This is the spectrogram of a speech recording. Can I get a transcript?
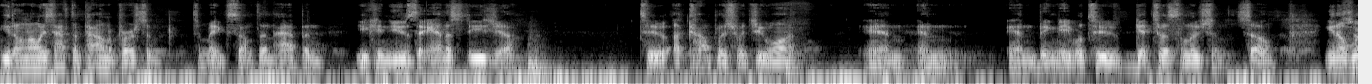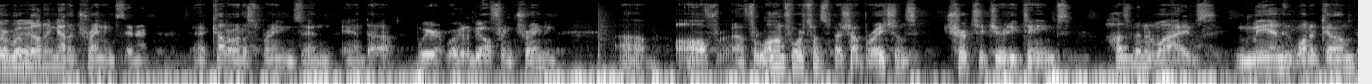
you don't always have to pound a person to make something happen. You can use the anesthesia to accomplish what you want, and and and being able to get to a solution. So, you know, so we're, we're building out a training center at Colorado Springs, and and uh, we're we're going to be offering training um, all for, uh, for law enforcement, special operations, church security teams, husband and wives, men who want to come,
